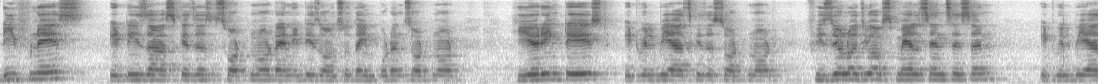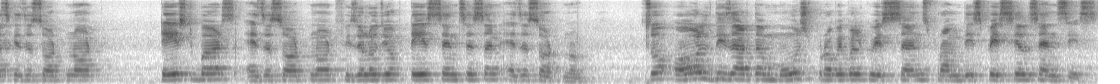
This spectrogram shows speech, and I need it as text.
Deafness it is asked as a short note and it is also the important short note hearing test it will be asked as a short note. Physiology of smell sensation it will be asked as a short note. Taste buds as a short note. Physiology of taste sensation as a short note. So all these are the most probable questions from the special senses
